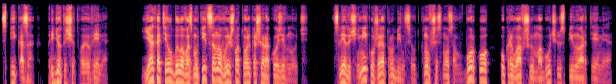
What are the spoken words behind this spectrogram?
«Спи, казак, придет еще твое время». Я хотел было возмутиться, но вышло только широко зевнуть. В следующий миг уже отрубился, уткнувшись носом в бурку, укрывавшую могучую спину Артемия.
